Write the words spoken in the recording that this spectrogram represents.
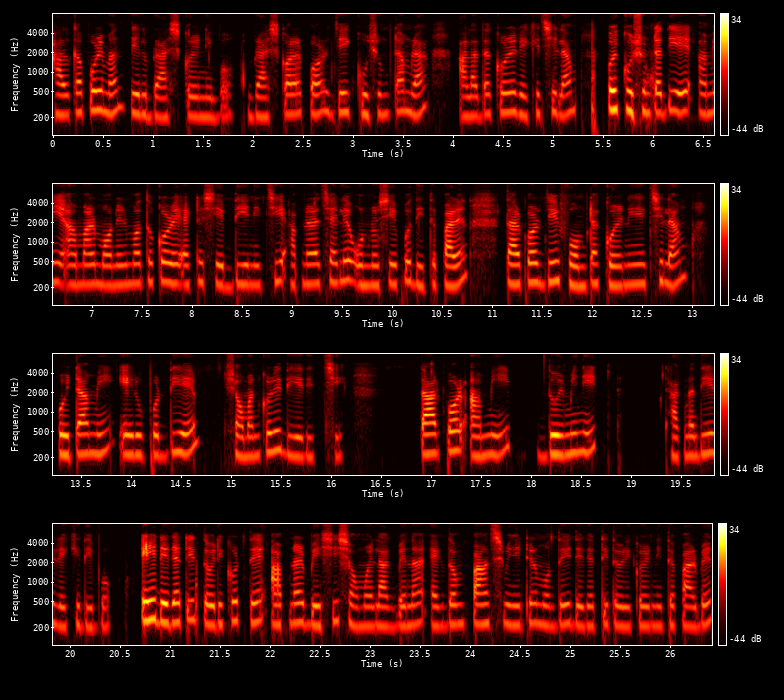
হালকা পরিমাণ তেল ব্রাশ করে নিব। ব্রাশ করার পর যেই কুসুমটা আমরা আলাদা করে রেখেছিলাম, ওই কুসুমটা দিয়ে আমি আমার মনের মতো করে একটা শেপ দিয়ে নিচ্ছি। আপনারা চাইলে অন্য শেপও দিতে পারেন। তারপর যে ফোমটা করে নিয়েছিলাম, ওইটা আমি এর উপর দিয়ে সমান করে দিয়ে দিচ্ছি। তারপর আমি দুই মিনিট ঢাকনা দিয়ে রেখে দিব। এই ডেজার্টটি তৈরি করতে আপনার বেশি সময় লাগবে না। একদম পাঁচ মিনিটের মধ্যেই ডেজার্টটি তৈরি করে নিতে পারবেন।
